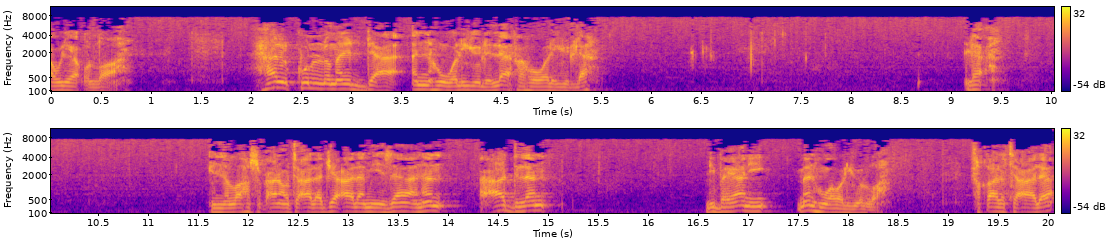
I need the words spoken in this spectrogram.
أولياء الله؟ هل كل من ادعى أنه ولي لله فهو ولي الله لا. إن الله سبحانه وتعالى جعل ميزانا عدلا لبيان من هو ولي الله. فقال تعالى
